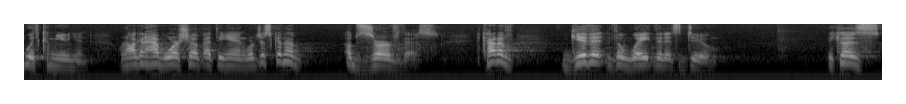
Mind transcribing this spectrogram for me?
with communion. We're not going to have worship at the end. We're just going to observe this, to kind of give it the weight that it's due. Because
